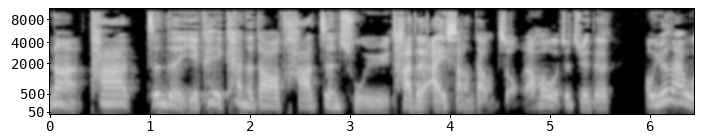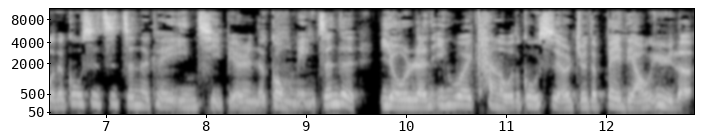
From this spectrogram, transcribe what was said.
那他真的也可以看得到，他正处于他的哀伤当中。然后我就觉得，哦，原来我的故事是真的可以引起别人的共鸣，真的有人因为看了我的故事而觉得被疗愈了。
